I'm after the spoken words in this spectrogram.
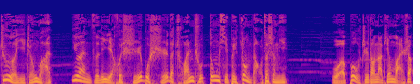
这一整晚，院子里也会时不时的传出东西被撞倒的声音。我不知道那天晚上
